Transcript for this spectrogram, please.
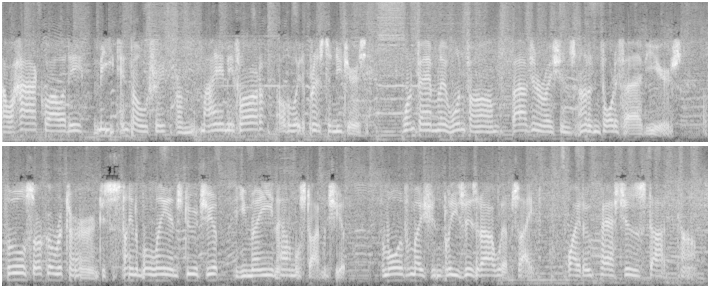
our high quality meat and poultry from Miami, Florida, all the way to Princeton, New Jersey. One family, one farm, five generations, 145 years full circle return to sustainable land stewardship and humane animal stockmanship. For more information, please visit our website, whiteoakpastures.com.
